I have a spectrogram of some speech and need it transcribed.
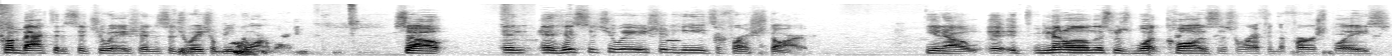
come back to the situation. The situation will be normal. So, in in his situation, he needs a fresh start. You know, it, mental illness was what caused this riff in the first place.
